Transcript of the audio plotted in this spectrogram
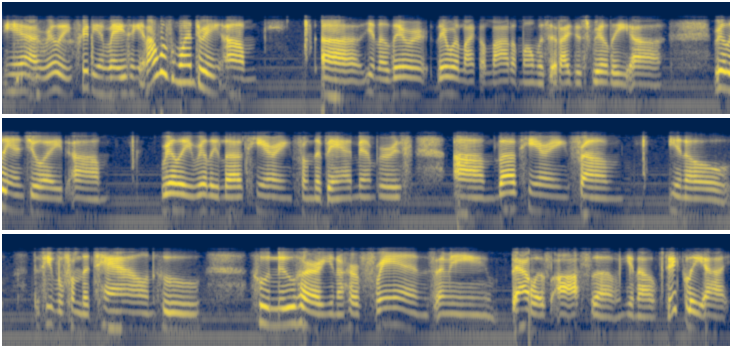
yeah, really pretty amazing. And I was wondering, um, uh, you know, there were there were like a lot of moments that I just really, uh, really enjoyed. Um, really, really loved hearing from the band members. Um, loved hearing from, you know, the people from the town who who knew her, you know, her friends. I mean, that was awesome, you know, particularly uh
